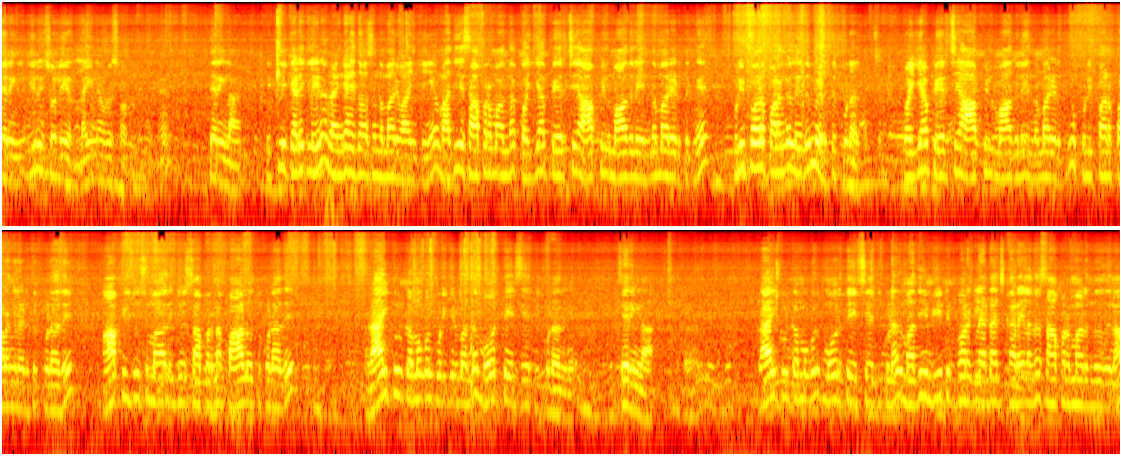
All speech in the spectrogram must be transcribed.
சரிங்களா? இருங்க சொல்லிடுறேன் லைனாகவே சொல்கிறேன் சரிங்களா? இட்லி கிடைக்கலைன்னா வெங்காய தோசை இந்த மாதிரி வாங்கிக்கிங்க. மதியம் சாப்பிட்ற மாதிரி இருந்தால் கொய்யா பேரிச்சி ஆப்பிள் மாதுளை இந்த மாதிரி எடுத்துக்கங்க. புளிப்பான பழங்கள் எதுவுமே எடுத்துக்கூடாது கொய்யா பேரிச்சி ஆப்பிள் மாதுளை இந்த மாதிரி எடுத்துக்கங்க. புளிப்பான பழங்கள் எடுத்துக்கூடாது ஆப்பிள் ஜூஸ் மாதிரி ஜூஸ் சாப்பிட்றனா பால் ஊற்றக்கூடாது ராய்க்கூழ் கம்மங்கூழ் குடிக்கிற மாதிரி இருந்தால் மோர் தேர் சேர்த்துக்கூடாதுங்க. சரிங்களா? ராய்க்கூழ் கம்மங்கூழ் மோர் தேர் சேர்த்துக்கூடாது. மதியம் வீட்டுக்கு போகிறக்கு லேட்டாச்சு கடையில் தான் சாப்பிட்ற மாதிரி இருந்ததுன்னா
